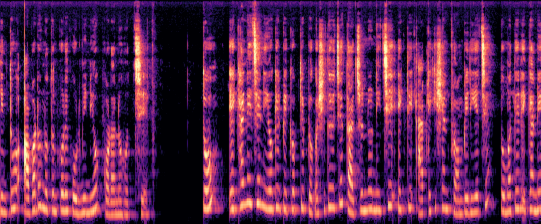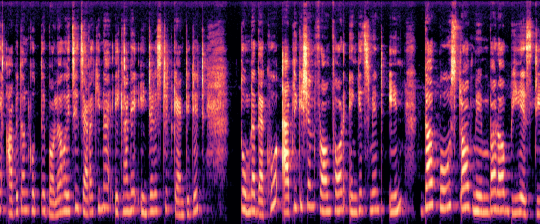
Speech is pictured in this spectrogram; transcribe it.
কিন্তু আবারও নতুন করে কর্মী নিয়োগ করানো হচ্ছে। তো এখানে যে নিয়োগের বিজ্ঞপ্তি প্রকাশিত হয়েছে, তার জন্য নিচে একটি অ্যাপ্লিকেশন ফর্ম বেরিয়েছে। তোমাদের এখানে আবেদন করতে বলা হয়েছে যারা কিনা এখানে ইন্টারেস্টেড ক্যান্ডিডেট তোমরা দেখো, application form for engagement in the post of member of VST.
